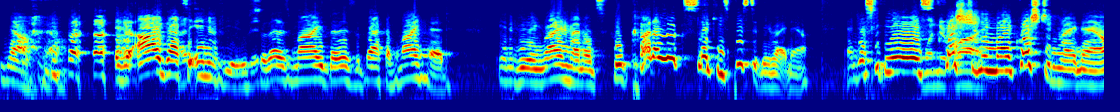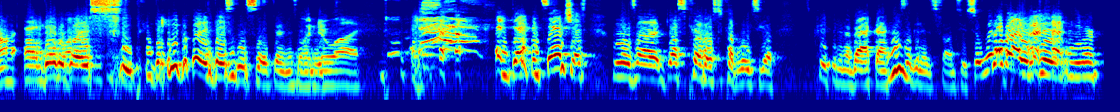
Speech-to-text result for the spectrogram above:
No, no. I got to interview, so that is my that is the back of my head, interviewing Ryan Reynolds, who kind of looks like he's pissed at me right now. And Jessica Biel is Wonder questioning my question right now, and David Goyer is asleep. David Goyer is basically asleep during this Wonder interview. why. and Darren Sanchez, who was our guest co-host a couple weeks ago, is creeping in the background. He's looking at his phone too. So whatever I was doing here,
